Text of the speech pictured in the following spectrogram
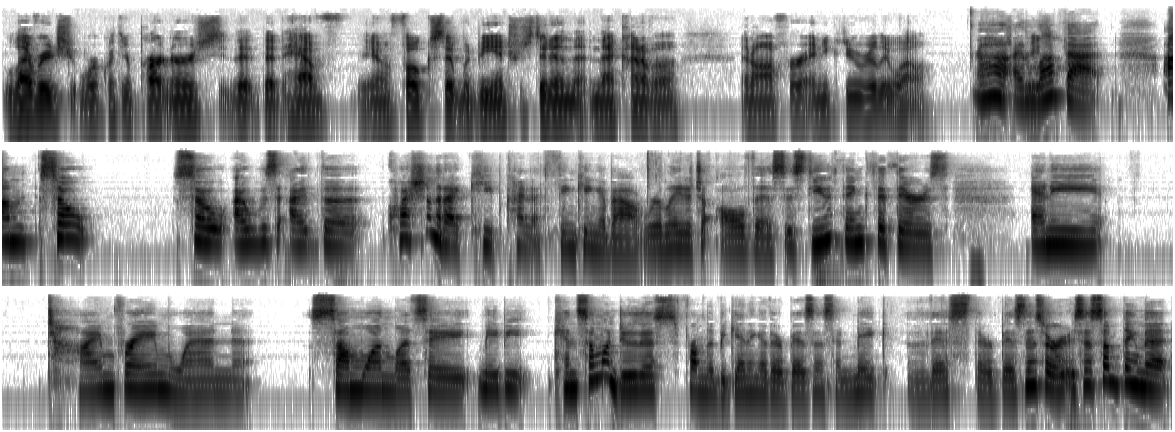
leverage, work with your partners that that have you know folks that would be interested in that, in that kind of a an offer, and you can do really well. Ah, I love that. Um, so, so I was I, the question that I keep kind of thinking about related to all this is: Do you think that there's any time frame when someone, let's say, maybe can someone do this from the beginning of their business and make this their business, or is this something that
